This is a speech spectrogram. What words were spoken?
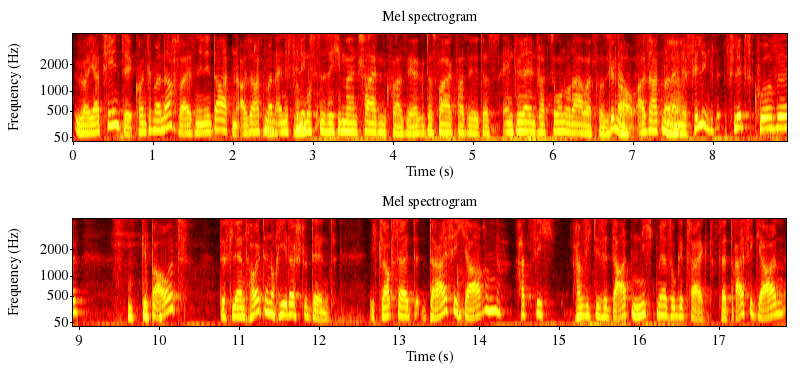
Über Jahrzehnte konnte man nachweisen in den Daten. Also hat man eine Felix. Man musste sich immer entscheiden quasi. Das war ja quasi das entweder Inflation oder Arbeitslosigkeit. Genau. Also hat man ja. eine Philips-Kurve gebaut. Das lernt heute noch jeder Student. Ich glaube, seit 30 Jahren hat sich haben sich diese Daten nicht mehr so gezeigt. Seit 30 Jahren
